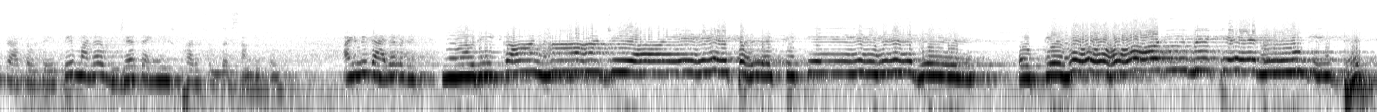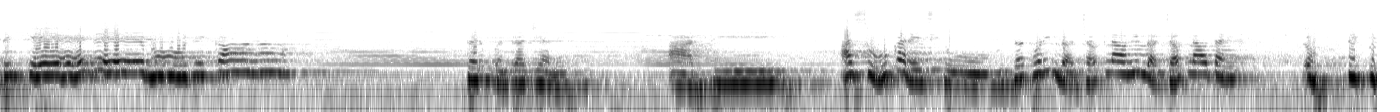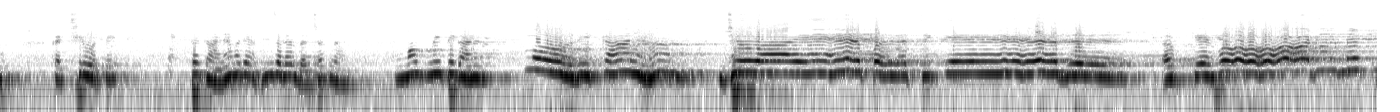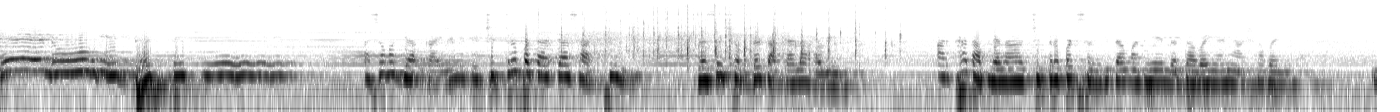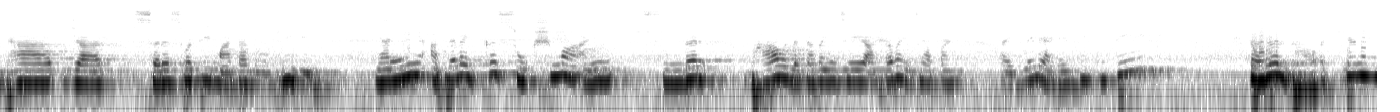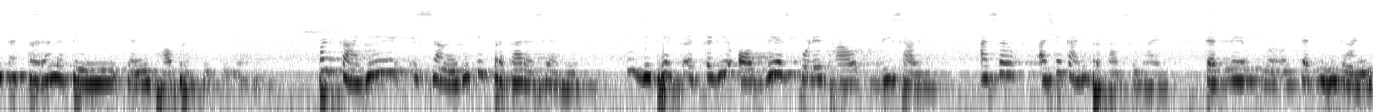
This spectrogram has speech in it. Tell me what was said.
जात होते. ते मला विजयाताईंनी फार सुंदर सांगितलं. आणि मी गायला लागले मोरी कान्हा जो आए पलट के रे अब होरी खेलूंगी ढटके रे मोरी कान्हा. तर वनराजी आले. आरती आज सू करेच तू? जर थोडी लचक लावली लचक लावता रे तो ती कच्ची त्या गाण्यामध्ये अजून जरा लचक मग मी ते गाणं मोरी कान्हा जो आए पलट के रे अब के होरी में खेलूंगी धटके असं मग गायले मी ते चित्रपटाच्या साठी जसे शब्द टाकायला हवे. अर्थात आपल्याला चित्रपट संगीतामध्ये लताबाई आणि आशाबाई ह्या ज्या सरस्वती माता दोघीही यांनी आपल्याला इतकं सूक्ष्म आणि सुंदर भाव लताबाईंचे आशाबाईंचे आपण ऐकलेले आहेत की किती तरल भाव अत्यंत तरलतेने त्यांनी भाव प्रस्तुत केले आहे पण काही सांगीतिक प्रकार असे आहेत की जिथे क- कधी ऑब्वियस थोडे भाव दिसावे असं असे काही प्रकार सुद्धा आहेत. त्यातले त्यातली ही गाणी.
